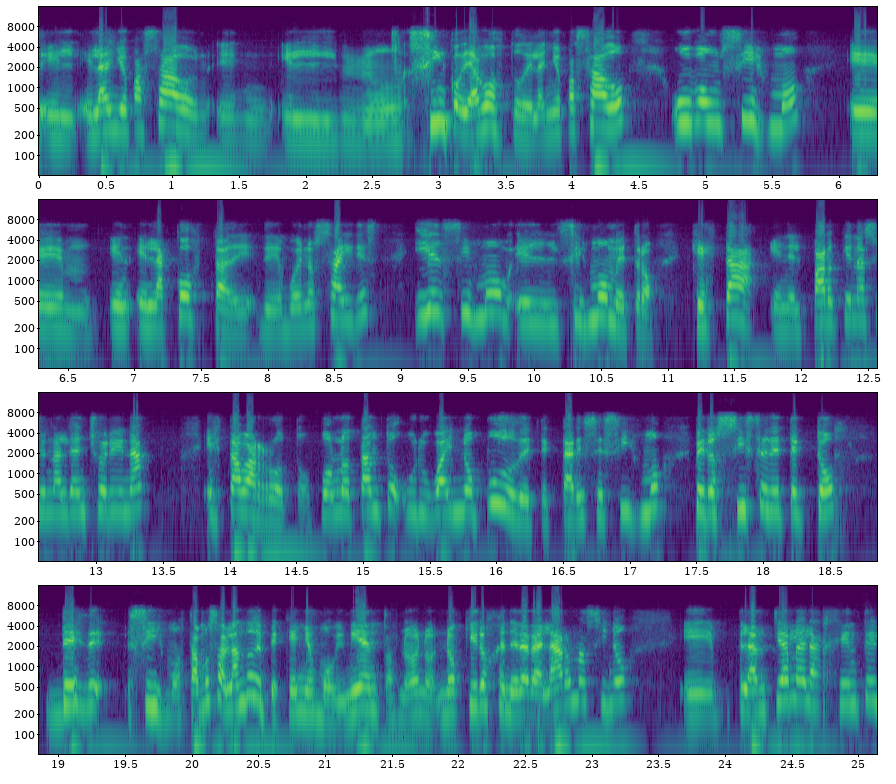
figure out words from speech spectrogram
el, el año pasado, en el 5 de agosto del año pasado, hubo un sismo em, en, la costa de, Buenos Aires y el, sismo, el sismómetro que está en el Parque Nacional de Anchorena estaba roto. Por lo tanto, Uruguay no pudo detectar ese sismo, pero sí se detectó desde sismo. Estamos hablando de pequeños movimientos, ¿no? No, quiero generar alarma, sino eh, plantearle a la gente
